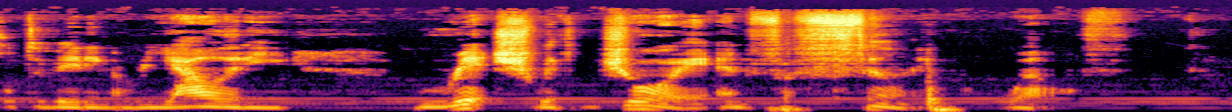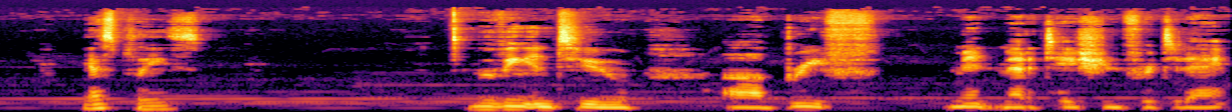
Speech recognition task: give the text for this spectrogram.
cultivating a reality rich with joy and fulfilling wealth. Yes, please. Moving into a brief mint meditation for today.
